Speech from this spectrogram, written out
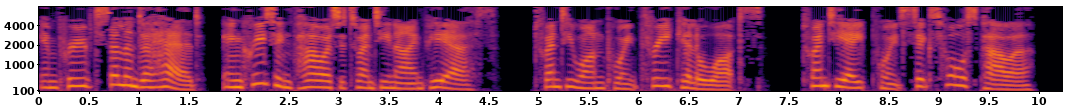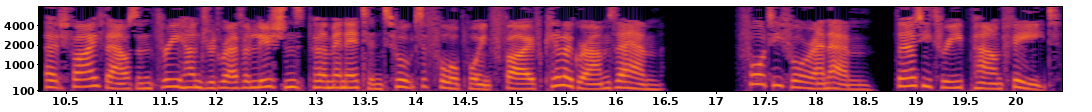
improved cylinder head, increasing power to 29 PS, 21.3 kilowatts, 28.6 horsepower, at 5,300 revolutions per minute and torque to 4.5 kilograms m, 44 Nm, 33 pound-feet.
